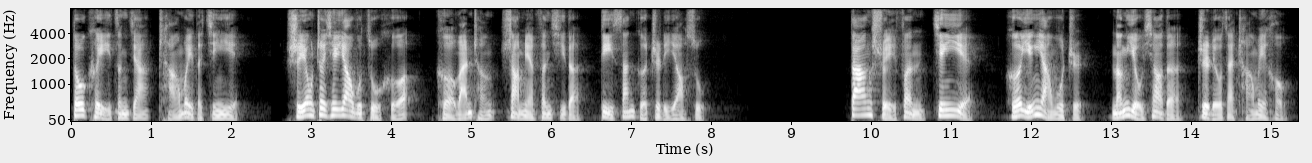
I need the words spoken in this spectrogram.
都可以增加肠胃的津液。使用这些药物组合，可完成上面分析的第三个治理要素。当水分、津液和营养物质能有效地滞留在肠胃后，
